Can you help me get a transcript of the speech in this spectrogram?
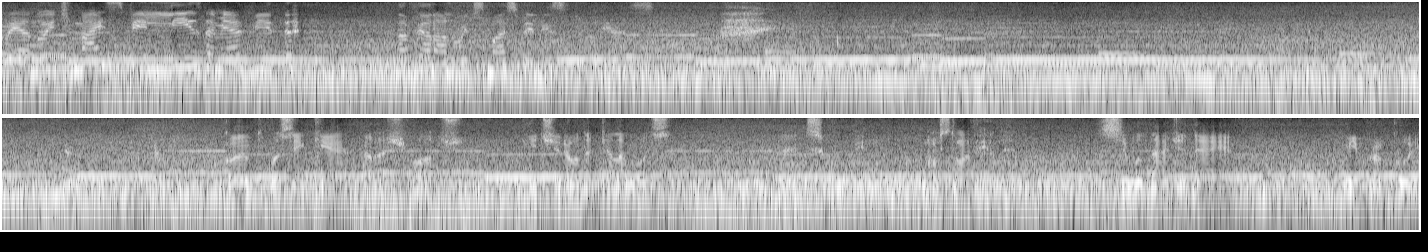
Foi a noite mais feliz da minha vida. Ainda haverá noites mais felizes do que essa. Quanto você quer pelas fotos que tirou daquela moça? Desculpe, não estão à venda. Se mudar de ideia, me procure.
